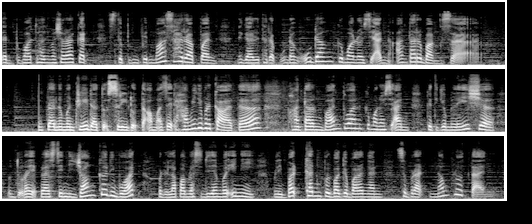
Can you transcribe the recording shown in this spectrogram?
dan pematuhan masyarakat serta pemimpin masa hadapan negara terhadap undang-undang kemanusiaan antarabangsa. Perdana Menteri Datuk Seri Dr. Ahmad Zaid Hamidi berkata, penghantaran bantuan kemanusiaan ketiga Malaysia untuk rakyat Palestin dijangka dibuat pada 18 Disember ini melibatkan pelbagai barangan seberat 60 tan.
